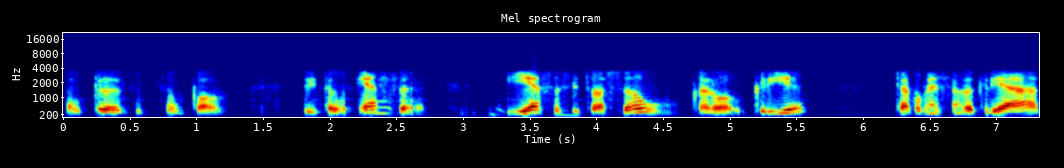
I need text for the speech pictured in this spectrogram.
ao trânsito de São Paulo. Então, essa e essa situação, Carol, cria está começando a criar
